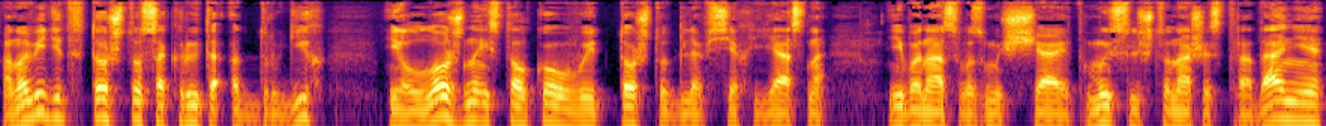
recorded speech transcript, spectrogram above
Оно видит то, что сокрыто от других, и ложно истолковывает то, что для всех ясно, ибо нас возмущает мысль, что наши страдания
